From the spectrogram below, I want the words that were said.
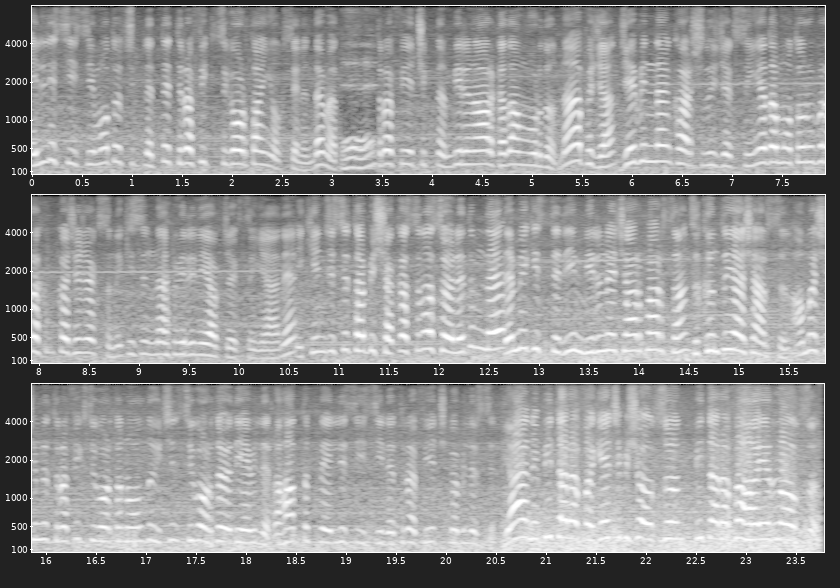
50 cc motosiklette trafik sigortan yok senin değil mi? Ee? Trafiğe çıktın birini arkadan vurdun. Ne yapacaksın? Cebinden karşılayacaksın ya da motoru bırakıp kaçacaksın. İkisinden birini yapacaksın yani. İkincisi tabii şakasına söyledim de demek istediğim birine çarparsan sıkıntı yaşarsın. Ama şimdi trafik sigortan olduğu için sigorta ödeyebilir. Rahatlıkla 50 cc ile trafiğe çıkabilirsin. Yani bir tarafa geçmiş olsun bir tarafa hayırlı olsun.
